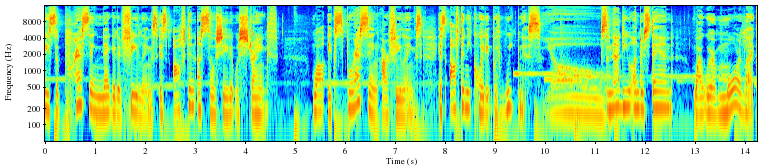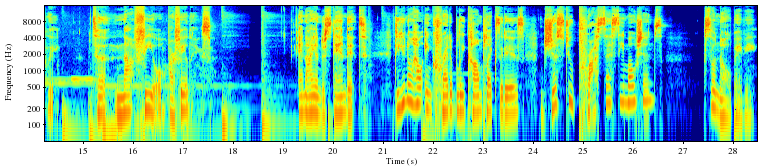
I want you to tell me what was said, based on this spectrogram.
See, suppressing negative feelings is often associated with strength, while expressing our feelings is often equated with weakness. Yo. So now do you understand why we're more likely to not feel our feelings? And I understand it. Do you know how incredibly complex it is just to process emotions? So, no, baby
